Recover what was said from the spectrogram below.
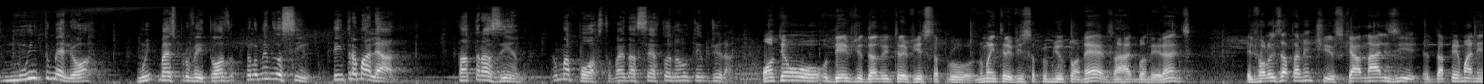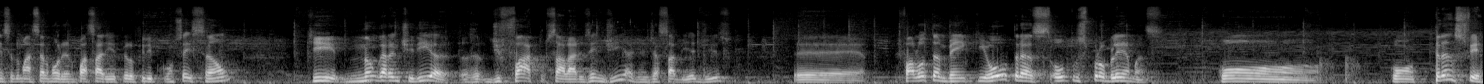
muito melhor, muito mais proveitosa. Pelo menos assim, tem trabalhado, está trazendo. É uma aposta, vai dar certo ou não, o tempo dirá. Ontem o David dando entrevista pro, numa entrevista para o Milton Neves, na Rádio Bandeirantes, ele falou exatamente isso, que a análise da permanência do Marcelo Moreno passaria pelo Felipe Conceição, que não garantiria, de fato, salários em dia, a gente já sabia disso. É, falou também que outras, outros problemas com, com transfer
